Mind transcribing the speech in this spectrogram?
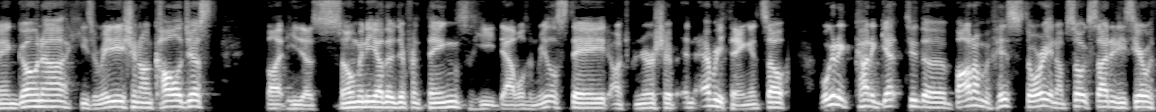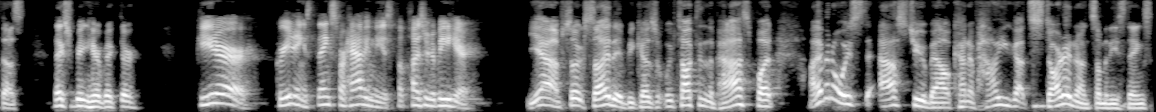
Mangona. He's a radiation oncologist, but he does so many other different things. He dabbles in real estate, entrepreneurship, and everything. And so we're going to kind of get to the bottom of his story, and I'm so excited he's here with us. Thanks for being here, Victor. Peter, greetings. Thanks for having me. It's a pleasure to be here. Yeah, I'm so excited because we've talked in the past, but I haven't always asked you about kind of how you got started on some of these things.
